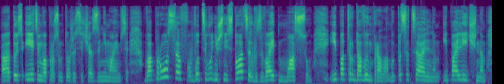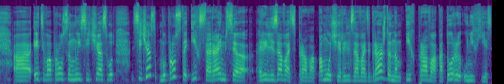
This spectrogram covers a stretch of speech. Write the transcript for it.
А, то есть и этим вопросом тоже сейчас занимаемся. Вопросов вот сегодняшняя ситуация вызывает массу. И по трудовым правам, и по социальным, и по личным. А, эти вопросы мы сейчас вот... Сейчас мы просто их стараемся реализовать права, помочь реализовать гражданам их права, которые у них есть.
